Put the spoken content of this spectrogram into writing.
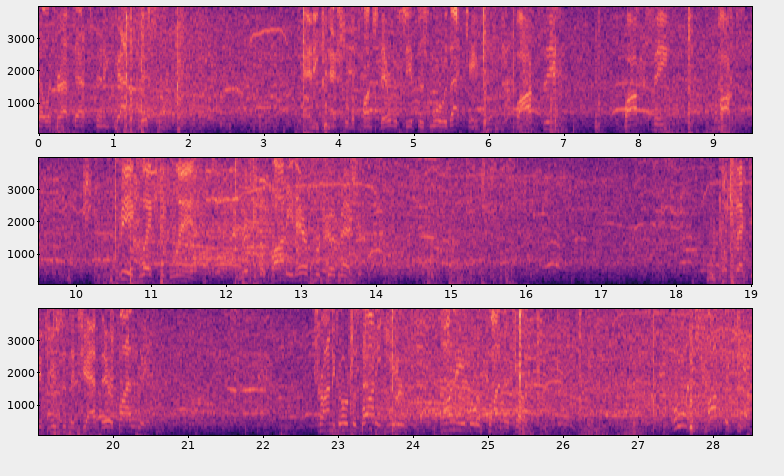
Telegraph that spinning back fist. And he connects with a punch there. We'll see if there's more where that came from. Boxing, boxing, boxing. Big leg kick land. Rips the body there for good measure. Effective use of the jab there by Lee. Trying to go to the body here, unable to find the target. Ooh, and he caught the kick.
